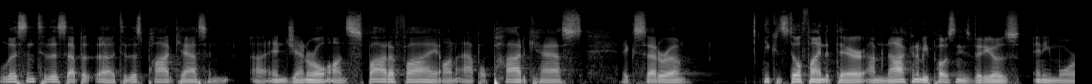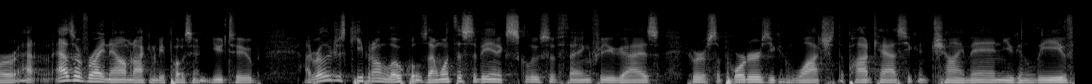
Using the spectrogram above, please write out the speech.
listen to this epi- uh, to this podcast and uh, in general on Spotify, on Apple Podcasts, etc. You can still find it there. I'm not going to be posting these videos anymore. As of right now, I'm not going to be posting on YouTube. I'd rather just keep it on locals. I want this to be an exclusive thing for you guys who are supporters. You can watch the podcast, you can chime in, you can leave.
